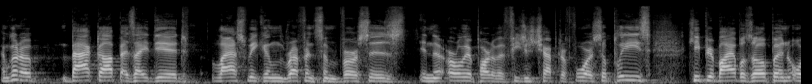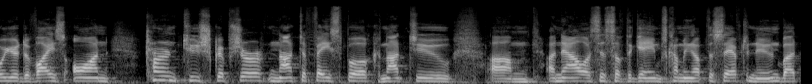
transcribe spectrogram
I'm going to back up as I did last week and reference some verses in the earlier part of Ephesians chapter 4. So please keep your Bibles open or your device on. Turn to Scripture, not to Facebook, not to um, analysis of the games coming up this afternoon, but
